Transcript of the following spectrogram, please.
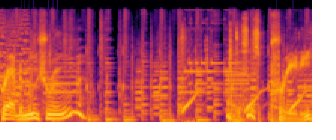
Grabbed a mushroom. This is pretty.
